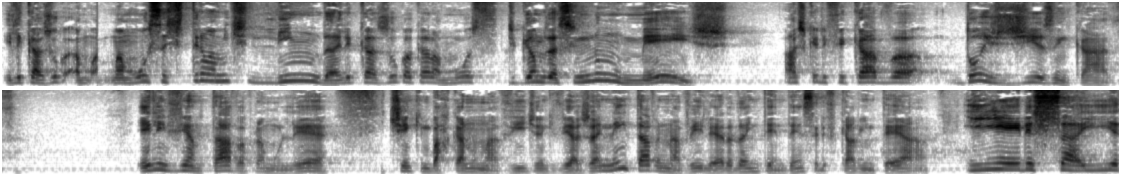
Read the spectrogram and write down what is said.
Ele casou com uma moça extremamente linda. Ele casou com aquela moça, digamos assim, num mês. Acho que ele ficava dois dias em casa. Ele inventava para a mulher, tinha que embarcar num navio, tinha que viajar, e nem estava no navio, ele era da intendência, ele ficava em terra. E ele saía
